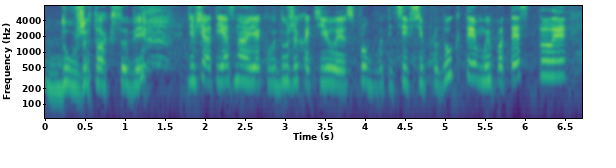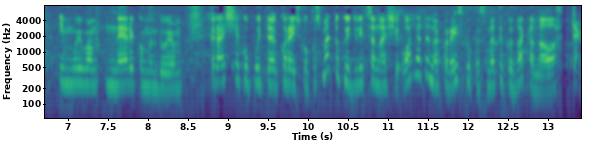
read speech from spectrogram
дуже так собі. Дівчат, я знаю, як ви дуже хотіли спробувати ці всі продукти. Ми потестили і ми вам не рекомендуємо. Краще купуйте корейську косметику і дивіться наші огляди на корейську косметику на каналах. Так,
